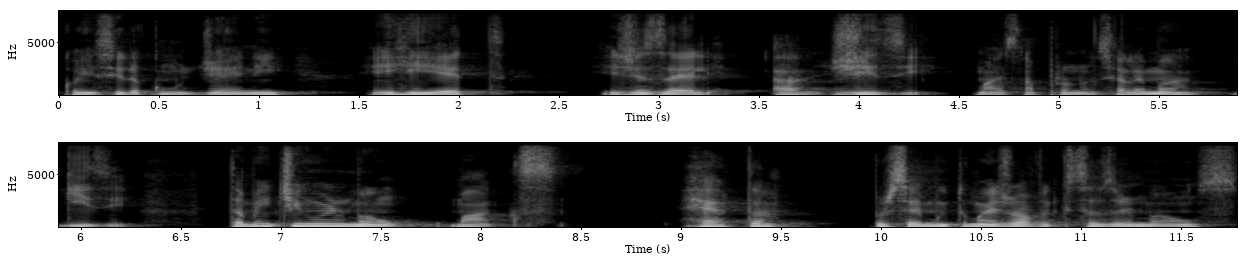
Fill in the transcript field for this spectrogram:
conhecida como Jenny, Henriette e Gisele, a Gise, mas na pronúncia alemã, Gise. Também tinha um irmão, Max. Herta, por ser muito mais jovem que seus irmãos,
